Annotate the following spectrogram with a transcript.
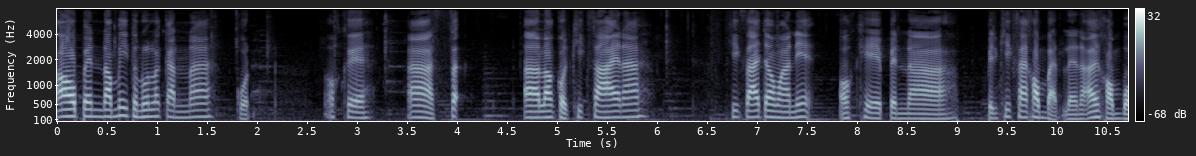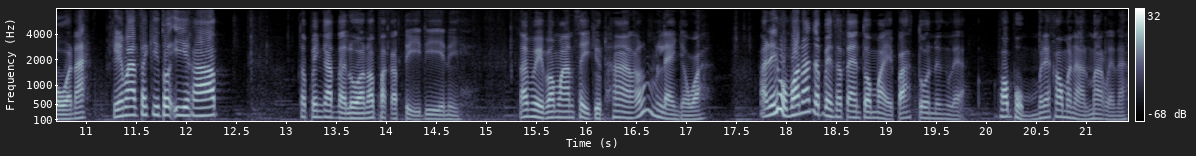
เอาเป็นดัมมี่ตัวนู้นละกันนะกดโอเคอ่าอ่าลองกดคลิกซ้ายนะ คลิกซ้ายจะมานี้โอเคเป็นอ่าเป็นคลิกซ้ายคอมแบทเลยนะเอ้ยคอมโบนะโอเคมาสกิลตัว E ครับจะเป็นการแต่รัวเนาะปกติดีนี่ดาเมจประมาณ 4.5แล้วมันแรงจังวะอันนี้ผมว่าน่าจะเป็นสแตนตัวใหม่ปะตัวหนึ่งแหละเพราะผมไม่ได้เข้ามานานมากเลยนะ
